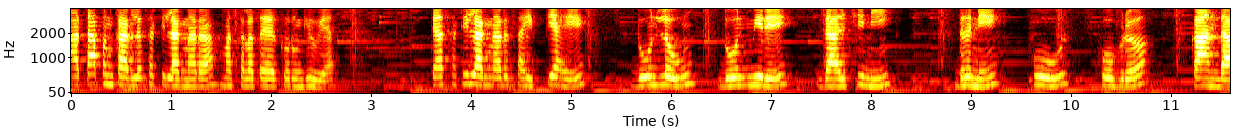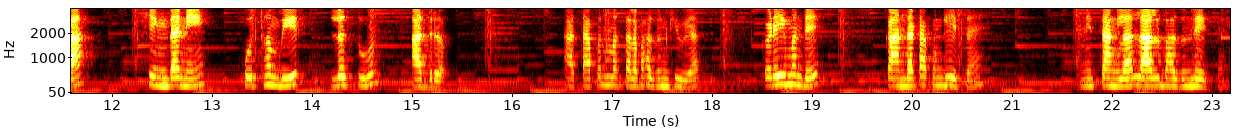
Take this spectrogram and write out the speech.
आता आपण कारल्यासाठी लागणारा मसाला तयार करून घेऊया. त्यासाठी लागणारं साहित्य आहे दोन लवंग दोन मिरे दालचिनी धने फूल खोबरं कांदा शेंगदाणे कोथिंबीर लसूण अद्रक. आता आपण मसाला भाजून घेऊयात. कढईमध्ये कांदा टाकून घ्यायचा आहे. आणि चांगला लाल भाजून द्यायचा आहे.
